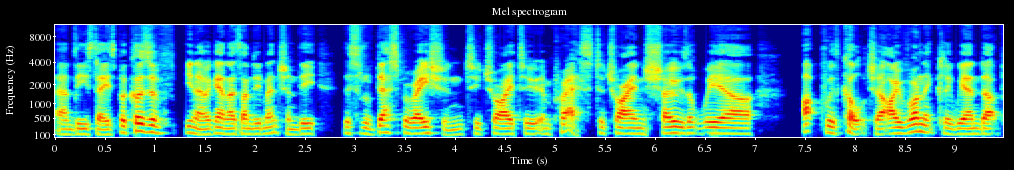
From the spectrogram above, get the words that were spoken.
um, these days, because of you know again as Andy mentioned the the sort of desperation to try to impress, to try and show that we are up with culture. Ironically, we end up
